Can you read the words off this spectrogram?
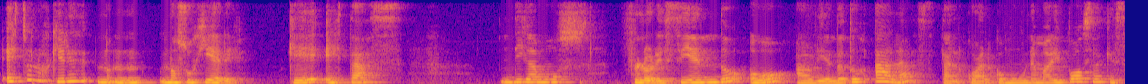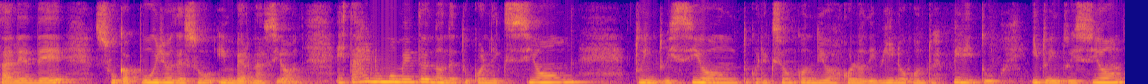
Esto nos, quiere, nos sugiere que estás, digamos, floreciendo o abriendo tus alas, tal cual como una mariposa que sale de su capullo, de su invernación. Estás en un momento en donde tu conexión, tu intuición, tu conexión con Dios, con lo divino, con tu espíritu y tu intuición,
